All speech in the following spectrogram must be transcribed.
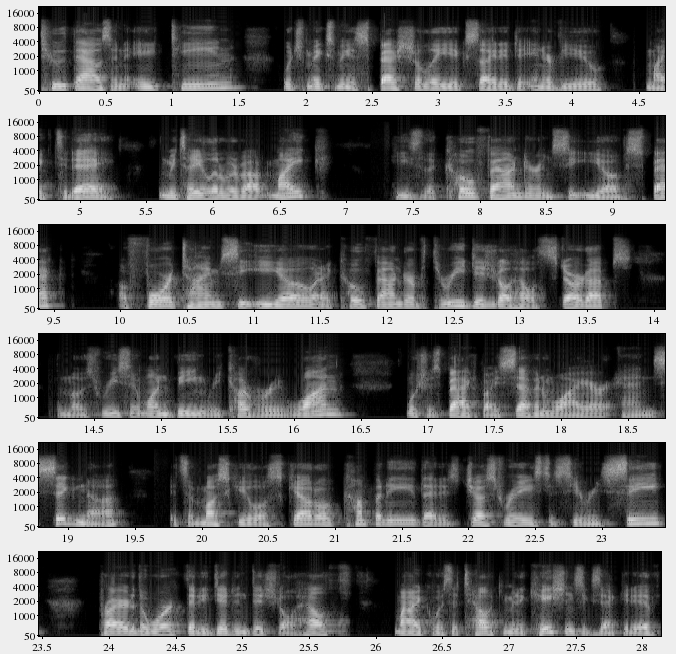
2018, which makes me especially excited to interview Mike today. Let me tell you a little bit about Mike. He's the co founder and CEO of SPECT, a four time CEO and a co founder of three digital health startups the most recent one being Recovery One, which was backed by Seven Wire and Cigna. It's a musculoskeletal company that has just raised a Series C. Prior to the work that he did in digital health, Mike was a telecommunications executive,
